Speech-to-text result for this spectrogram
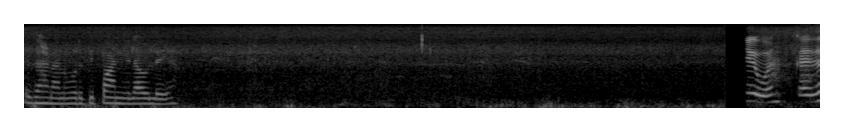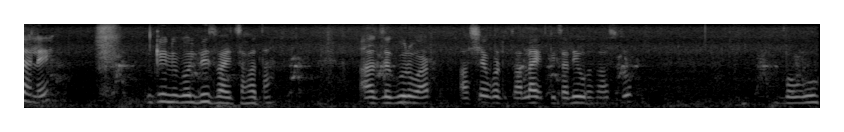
त्या झाडांवरती पाणी लावलं या जेवण काय झालंय? गिनीगोल भिजवायचा होता. आज गुरुवार. आज शेवटचा लाईटीचा दिवस असतो. बघू.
